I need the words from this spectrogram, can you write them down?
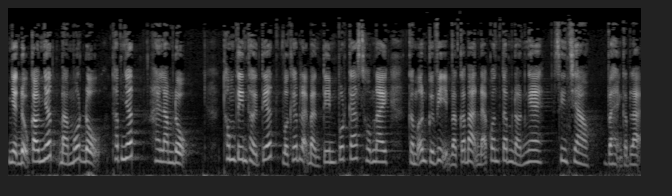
nhiệt độ cao nhất 31 độ, thấp nhất 25 độ. Thông tin thời tiết vừa khép lại bản tin podcast hôm nay. Cảm ơn quý vị và các bạn đã quan tâm đón nghe. Xin chào và hẹn gặp lại.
